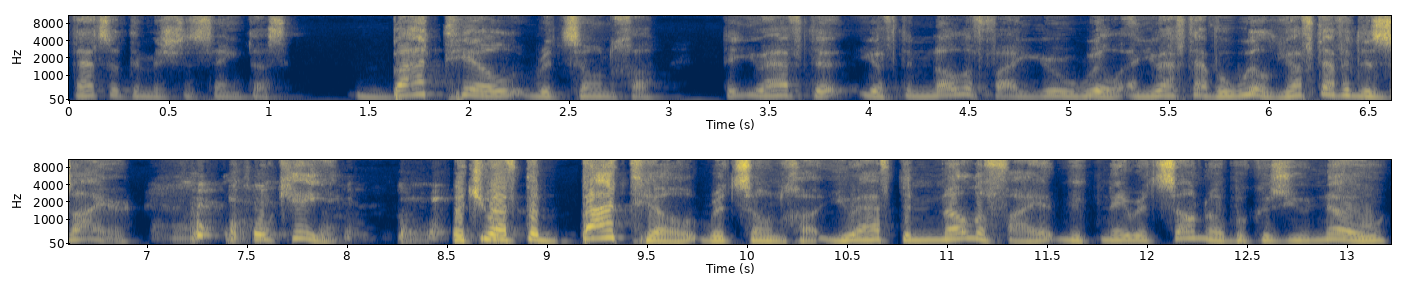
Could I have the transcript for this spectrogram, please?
That's what the Mishnah is saying to us. Batil ritzoncha that you have to you have to nullify your will and you have to have a will you have to have a desire it's okay but you have to batil ritzoncha. You have to nullify it mipnei ritzono because you know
